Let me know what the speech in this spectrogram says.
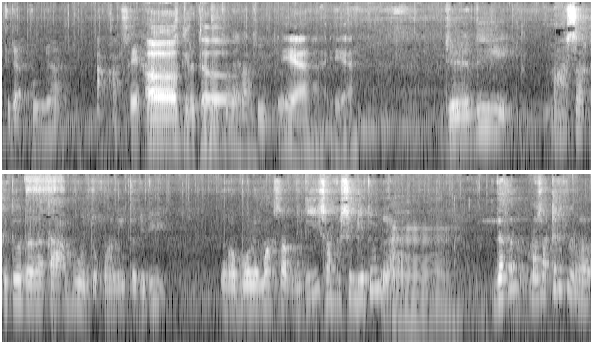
tidak punya akal sehat Oh gitu. Iya iya. Jadi masak itu adalah tabu untuk wanita. Jadi nggak boleh masak. Jadi sampai segitunya. Hmm. Dan kan masak itu adalah,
